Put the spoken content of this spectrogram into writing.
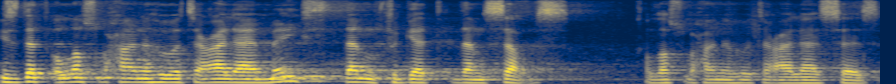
is that Allah subhanahu wa ta'ala makes them forget themselves. Allah subhanahu wa ta'ala says,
